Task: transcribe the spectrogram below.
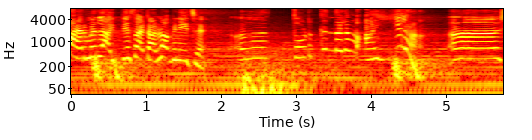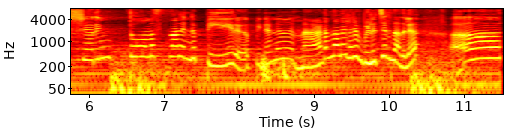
ഫയർമാനിൽ ഐ പി എസ് ആയിട്ടാണല്ലോ അഭിനയിച്ചത് തുടക്കം എന്തായാലും ഐയിലാണ് ഷെറിൻ തോമസ് എന്നാണ് എന്റെ പേര്. പിന്നെ എന്നെ മാഡം എന്നാണ് എല്ലാവരും വിളിച്ചിരുന്നത് അതിൽ. ഏഹ്,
